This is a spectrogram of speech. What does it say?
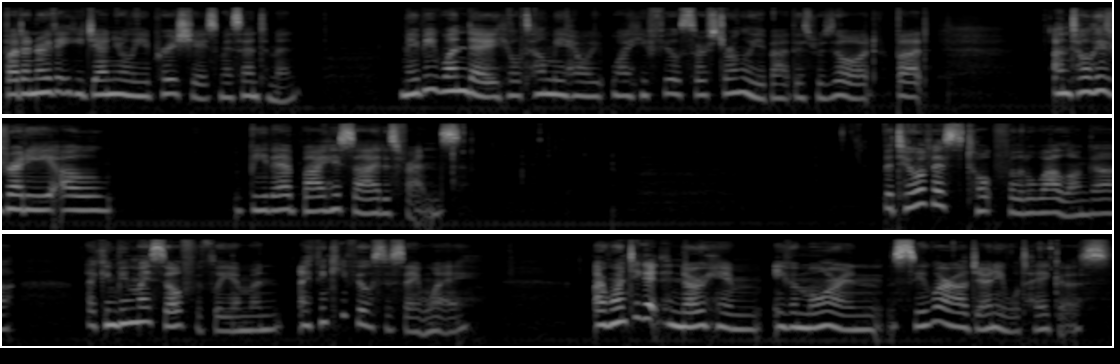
but I know that he genuinely appreciates my sentiment. Maybe one day he'll tell me how he, why he feels so strongly about this resort, but until he's ready, I'll be there by his side as friends. The two of us talk for a little while longer. I can be myself with Liam, and I think he feels the same way. I want to get to know him even more and see where our journey will take us.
